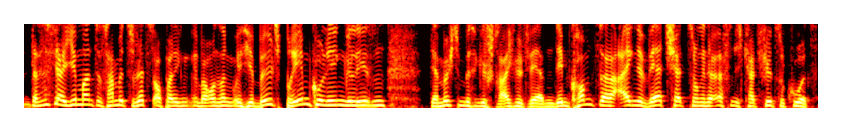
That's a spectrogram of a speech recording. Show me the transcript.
Das ist ja jemand, das haben wir zuletzt auch bei, den, bei unseren hier Bild Bremen-Kollegen gelesen, mhm. der möchte ein bisschen gestreichelt werden. Dem kommt seine eigene Wertschätzung in der Öffentlichkeit viel zu kurz.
